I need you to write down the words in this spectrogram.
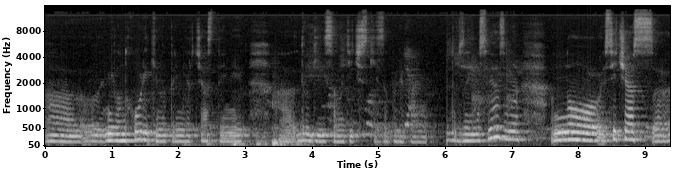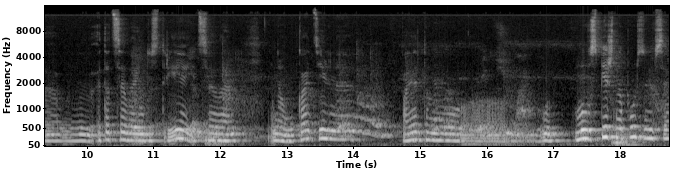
меланхолики, например, часто имеют а, другие соматические заболевания. Это взаимосвязано, но сейчас э, это целая индустрия и целая наука отдельная, Поэтому э, мы успешно пользуемся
